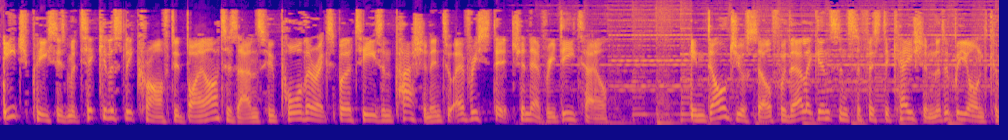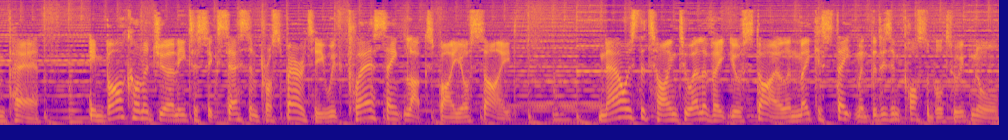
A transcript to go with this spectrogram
Each piece is meticulously crafted by artisans who pour their expertise and passion into every stitch and every detail. Indulge yourself with elegance and sophistication that are beyond compare. Embark on a journey to success and prosperity with Claire St. Lux by your side. Now is the time to elevate your style and make a statement that is impossible to ignore.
